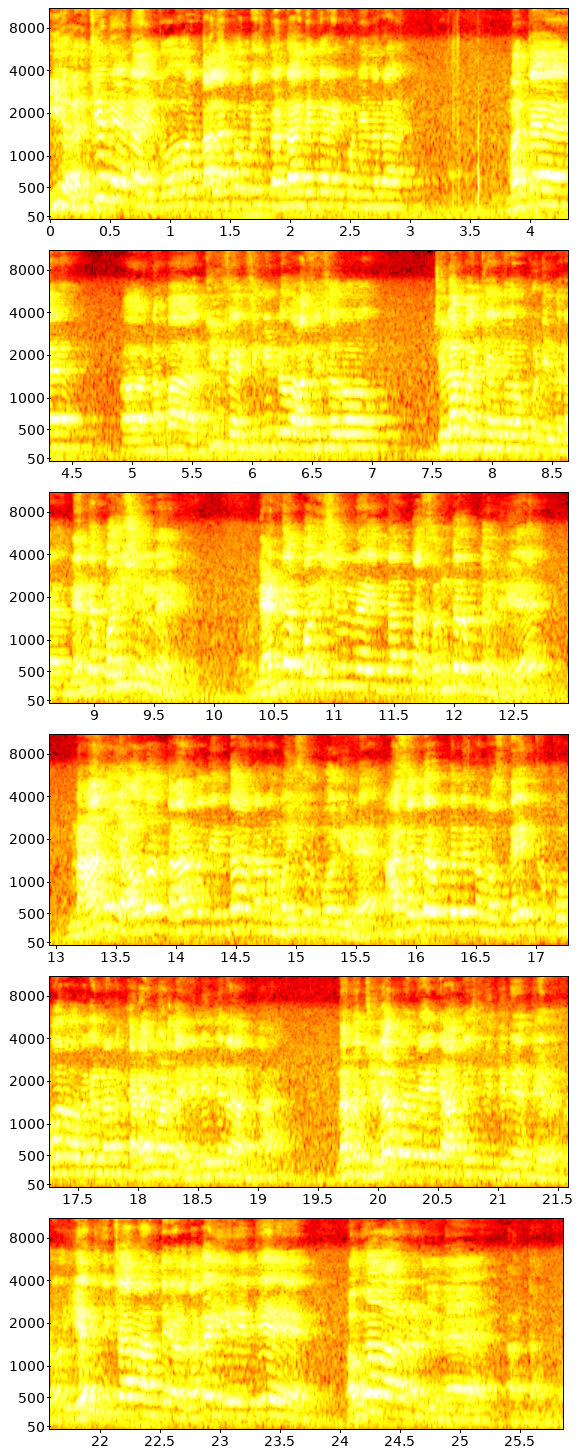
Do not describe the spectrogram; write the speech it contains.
ಈ ಅರ್ಜಿನ ಏನಾಯ್ತು? ತಾಲೂಕು ಆಫೀಸ್ ದಂಡಾಧಿಕಾರಿ ಕೊಟ್ಟಿದ್ದಾರೆ. ಮತ್ತೆ ನಮ್ಮ ಚೀಫ್ ಎಕ್ಸಿಕ್ಯೂಟಿವ್ ಆಫೀಸರು ಜಿಲ್ಲಾ ಪಂಚಾಯತ್ ಅವರು ಕೊಟ್ಟಿದ್ದಾರೆ. ನಿನ್ನೆ ಪರಿಶೀಲನೆ ಇತ್ತು. ನಿನ್ನೆ ಪರಿಶೀಲನೆ ಇದ್ದಂಥ ಸಂದರ್ಭದಲ್ಲಿ ನಾನು ಯಾವುದೋ ಕಾರಣದಿಂದ ನಾನು ಮೈಸೂರಿಗೆ ಹೋಗಿದ್ದೆ. ಆ ಸಂದರ್ಭದಲ್ಲಿ ನಮ್ಮ ಸ್ನೇಹಿತರು ಕುಮಾರ್ ಅವರಿಗೆ ನಾನು ಕರೆ ಮಾಡಿದೆ, ಎಲ್ಲಿದ್ದೀರಾ ಅಂತ? ನಾನು ಜಿಲ್ಲಾ ಪಂಚಾಯತಿ ಆಫೀಸ್ ಇದ್ದೀನಿ ಅಂತ ಹೇಳಿದ್ರು. ಏನು ವಿಚಾರ ಅಂತ ಹೇಳಿದಾಗ, ಈ ರೀತಿ ಅವ್ಯವಹಾರ ನಡೆದಿದೆ ಅಂತ ಅಂದ್ರು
